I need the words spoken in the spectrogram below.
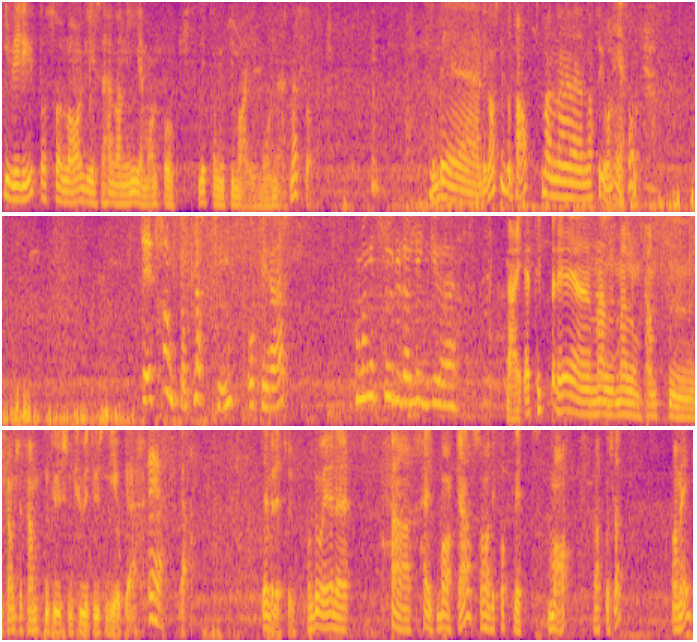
hiver de de ut, og så lager de seg heller nye mannfolk litt sånn ut i mai måned neste år. Så det, det er ganske brutalt, men eh, naturen er sånn. Det er trangt om plassen oppi her. Hvor mange tror du det ligger Nei, jeg tipper det er mell mellom 15, kanskje 15 000 20 000 de oppi her. Ja. Ja. Det vil jeg tro. Og da er det her, helt bak her, så har de fått litt mat, rett og slett, av meg.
